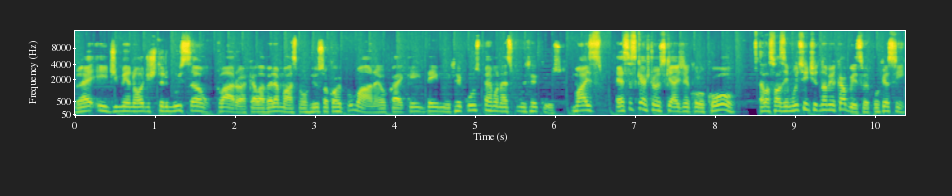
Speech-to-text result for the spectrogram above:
né? e de menor distribuição. Claro, aquela velha máxima: o rio só corre pro mar, né? O ca- Quem tem muito recurso permanece com muito recurso. Mas essas questões que a Agnes colocou elas fazem muito sentido na minha cabeça, porque assim,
